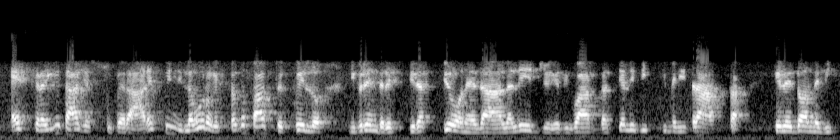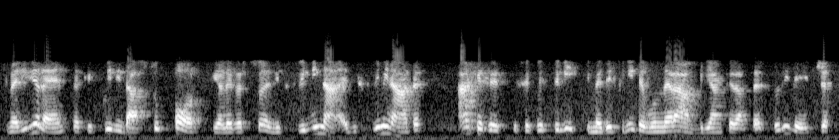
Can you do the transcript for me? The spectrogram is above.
essere aiutati a superare. Quindi il lavoro che è stato fatto è quello di prendere ispirazione dalla legge che riguarda sia le vittime di tratta che le donne vittime di violenza e che quindi dà supporti alle persone discrimina- discriminate anche se, se, queste vittime definite vulnerabili anche dal testo di legge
